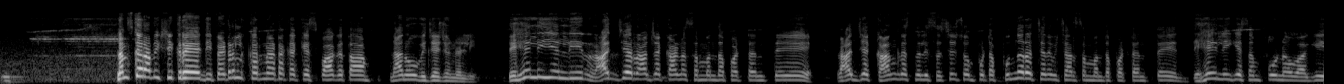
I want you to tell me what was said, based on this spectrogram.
ನಮಸ್ಕಾರ ವೀಕ್ಷಕರೇ. ದಿ ಫೆಡರಲ್ ಕರ್ನಾಟಕಕ್ಕೆ ಸ್ವಾಗತ. ನಾನು ವಿಜಯ ದೆಹಲಿಯಲ್ಲಿ ರಾಜ್ಯ ರಾಜಕಾರಣ ಸಂಬಂಧಪಟ್ಟಂತೆ, ರಾಜ್ಯ ಕಾಂಗ್ರೆಸ್ನಲ್ಲಿ ಸಚಿವ ಸಂಪುಟ ಪುನರಚನೆ ವಿಚಾರ ಸಂಬಂಧಪಟ್ಟಂತೆ ದೆಹಲಿಗೆ ಸಂಪೂರ್ಣವಾಗಿ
